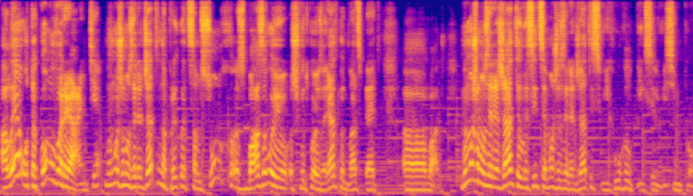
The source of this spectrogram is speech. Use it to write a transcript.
Але у такому варіанті ми можемо заряджати, наприклад, Samsung з базовою швидкою зарядкою 25 Вт. Ми можемо заряджати, лисиця може заряджати свій Google Pixel 8 Pro.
